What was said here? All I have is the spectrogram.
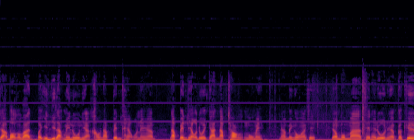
จะบอกกันว่าไปอินดีลักเมนูเนี่ยเขานับเป็นแถวนะครับนับเป็นแถวโดยการนับช่องงงไหมนะครับไม่งงโอเค เดี๋ยวผมมาเทสให้ดูนะครับก็คือ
